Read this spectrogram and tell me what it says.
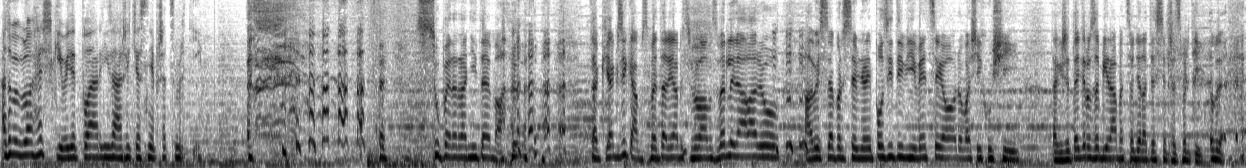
a to by bylo hezký vidět polární záři těsně před smrtí. Super ranní téma. tak jak říkám, jsme tady, aby jsme vám zvedli náladu, aby jste prostě měli pozitivní věci jo, do vašich uší. Takže teď rozebíráme, co dělat těsně před smrtí. Dobře. Uh,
